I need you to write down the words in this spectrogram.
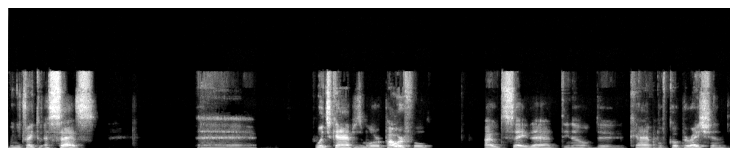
when you try to assess uh, which camp is more powerful, I would say that you know the camp of cooperation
